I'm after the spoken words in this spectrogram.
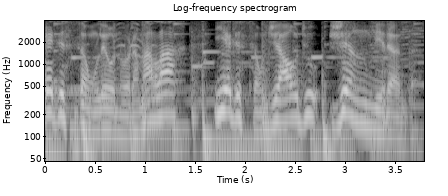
Edição Leonora Malar e edição de áudio Jean Miranda.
